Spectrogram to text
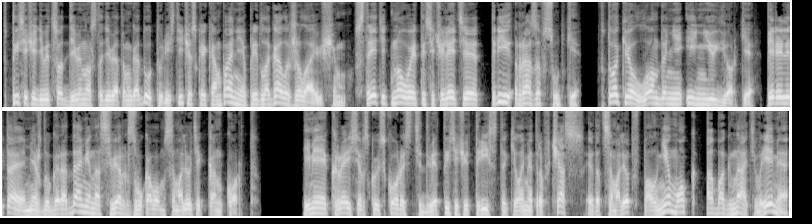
В 1999 году туристическая компания предлагала желающим встретить новое тысячелетие три раза в сутки, в Токио, Лондоне и Нью-Йорке, перелетая между городами на сверхзвуковом самолете «Конкорд». Имея крейсерскую скорость 2300 км в час, этот самолет вполне мог обогнать время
